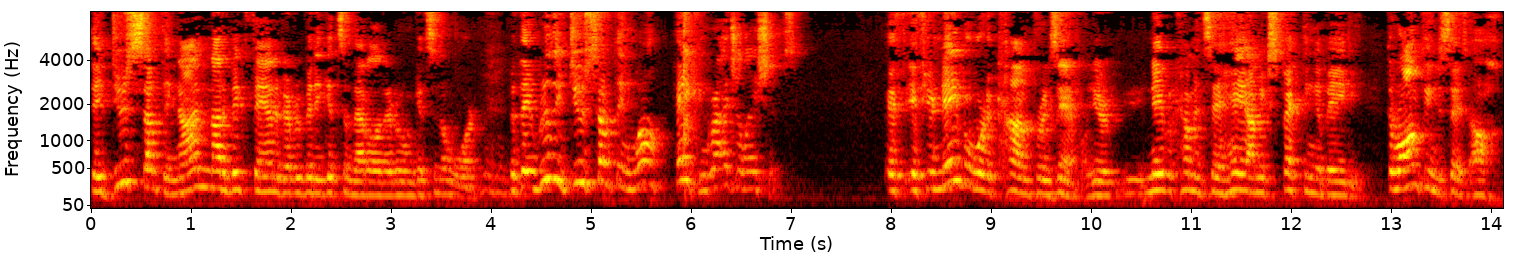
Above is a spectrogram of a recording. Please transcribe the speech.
they do something. Now, I'm not a big fan of everybody gets a medal and everyone gets an award, mm-hmm. but they really do something well. Hey, congratulations. If, if your neighbor were to come, for example, your, your neighbor come and say, hey, I'm expecting a baby. The wrong thing to say is, oh,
